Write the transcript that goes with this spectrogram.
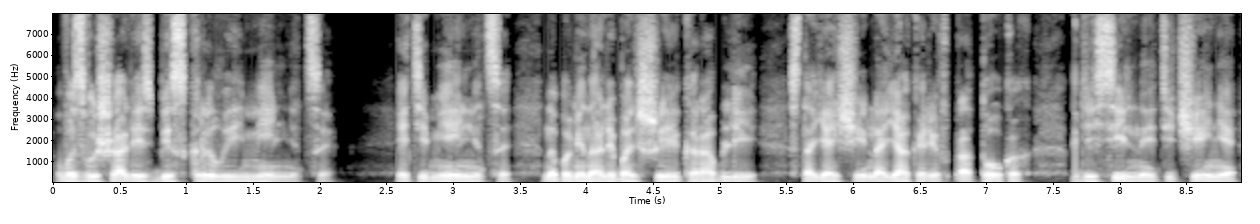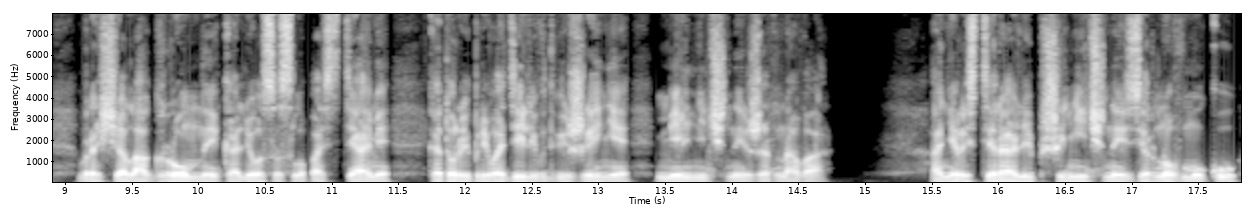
возвышались бескрылые мельницы. Эти мельницы напоминали большие корабли, стоящие на якоре в протоках, где сильное течение вращало огромные колеса с лопастями, которые приводили в движение мельничные жернова. Они растирали пшеничное зерно в муку,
